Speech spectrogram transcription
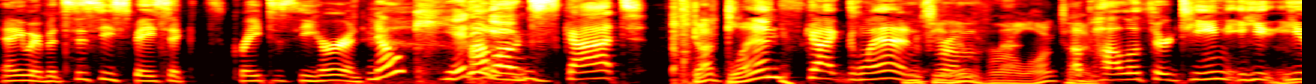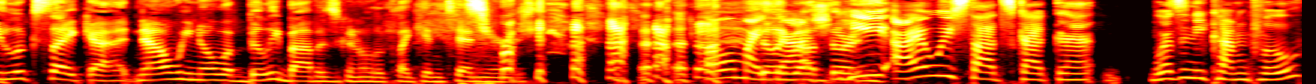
Anyway, but Sissy Spacek, it's great to see her. And No kidding. how about Scott? Scott Glenn. Scott Glenn Haven't seen him from for a long time. Apollo 13. He he looks like uh, now we know what Billy Bob is going to look like in 10 years. Oh my Billy gosh. He, I always thought Scott Gunn, wasn't he Kung Fu?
